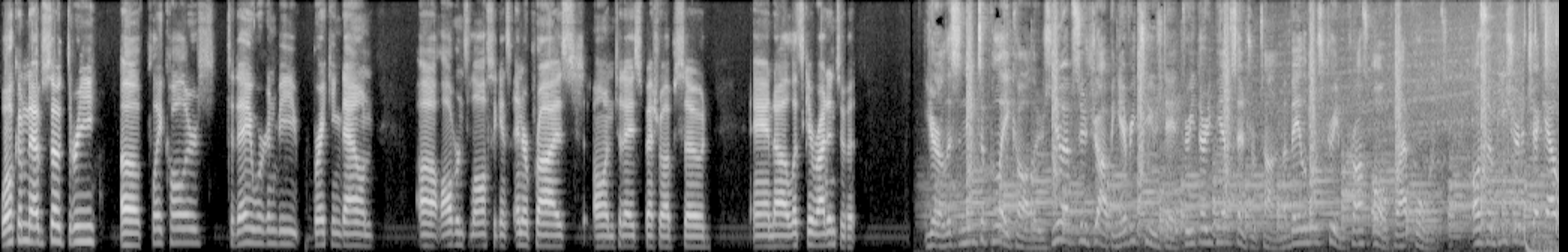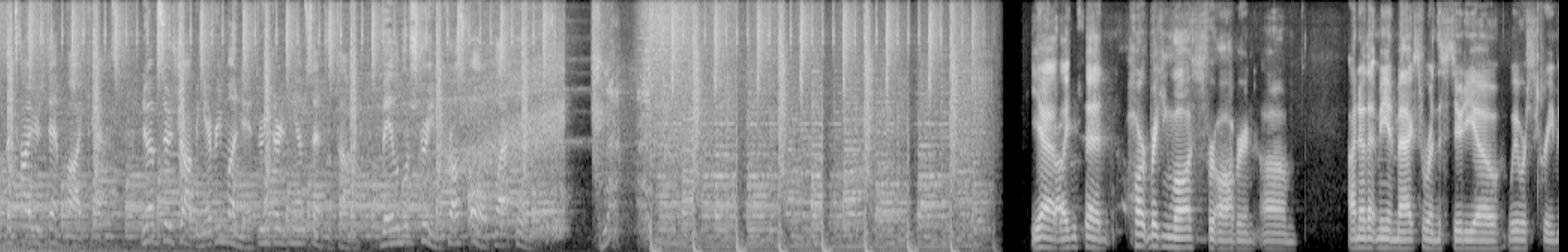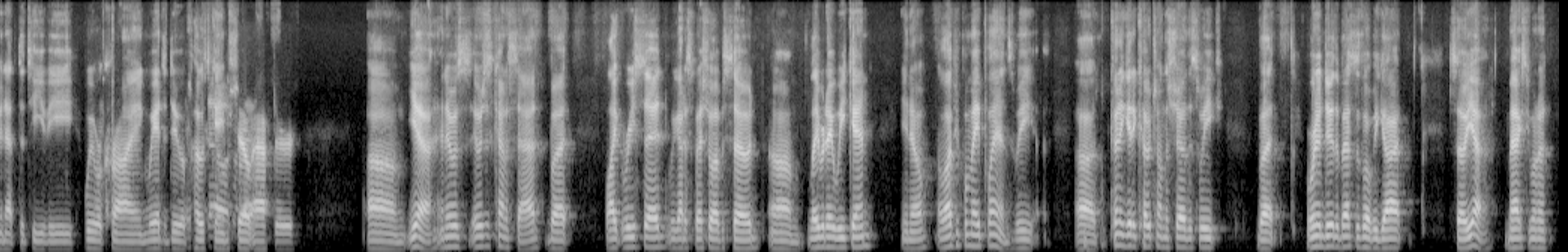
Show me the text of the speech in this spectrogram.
Welcome to episode three of Play Callers. Today we're going to be breaking down uh, Auburn's loss against Enterprise on today's special episode, and uh, let's get right into it. You're listening to Play Callers. New episodes dropping every Tuesday at 3:30 p.m. Central Time. Available to stream across all platforms. Also, be sure to check out the Tigers Den podcast. New episodes dropping every Monday at 3:30 p.m. Central Time. Available to stream across all platforms. Yeah, like you said, heartbreaking loss for Auburn. Um, I know that me and Max were in the studio. We were screaming at the TV. We were crying. We had to do a post game show after. Um, yeah, and it was it was just kind of sad, but like Reese said, we got a special episode. Um, Labor Day weekend. You know, a lot of people made plans. We uh, couldn't get a coach on the show this week, but we're gonna do the best with what we got. So yeah, Max, you want to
